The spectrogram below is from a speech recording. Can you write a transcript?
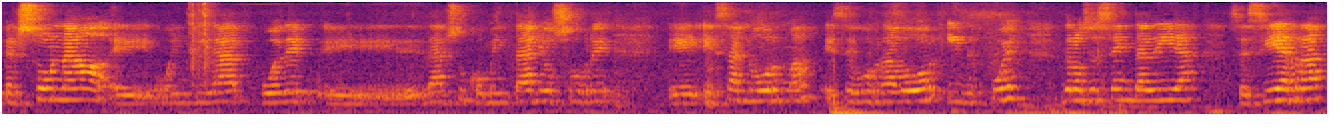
persona eh, o entidad puede eh, dar su comentario sobre eh, esa norma, ese borrador y después de los 60 días se cierra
